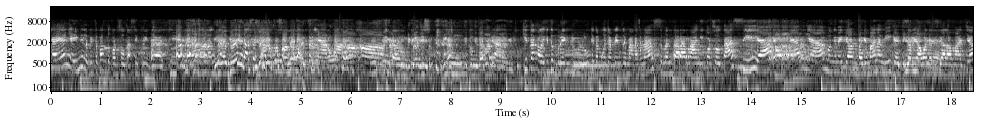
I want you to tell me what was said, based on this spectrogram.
kayaknya ini lebih tepat untuk konsultasi pribadi. Iya bisa sejauh personal ternyata. Kita belum digaji bingung hitung hitungannya iya. gitu. Kita kalau gitu break dulu. Kita mau ngucapin terima kasih sementara Rangi konsultasi ya PR-nya mengenai bagaimana nih gaji iya, karyawan dan iya. segala macam.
